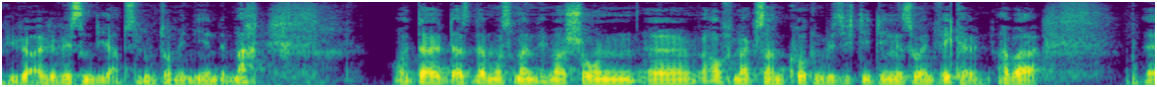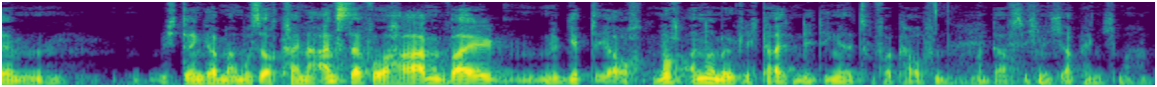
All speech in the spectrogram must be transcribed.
wie wir alle wissen, die absolut dominierende Macht. Und da, das, da muss man immer schon äh, aufmerksam gucken, wie sich die Dinge so entwickeln. Aber ähm, ich denke, man muss auch keine Angst davor haben, weil es gibt ja auch noch andere Möglichkeiten, die Dinge zu verkaufen. Man darf sich nicht abhängig machen.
